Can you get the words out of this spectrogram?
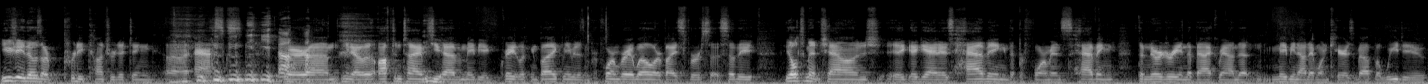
Usually, those are pretty contradicting uh, asks. Yeah. Where um, you know, oftentimes you have maybe a great-looking bike, maybe it doesn't perform very well, or vice versa. So the the ultimate challenge again is having the performance, having the nerdery in the background that maybe not everyone cares about, but we do.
